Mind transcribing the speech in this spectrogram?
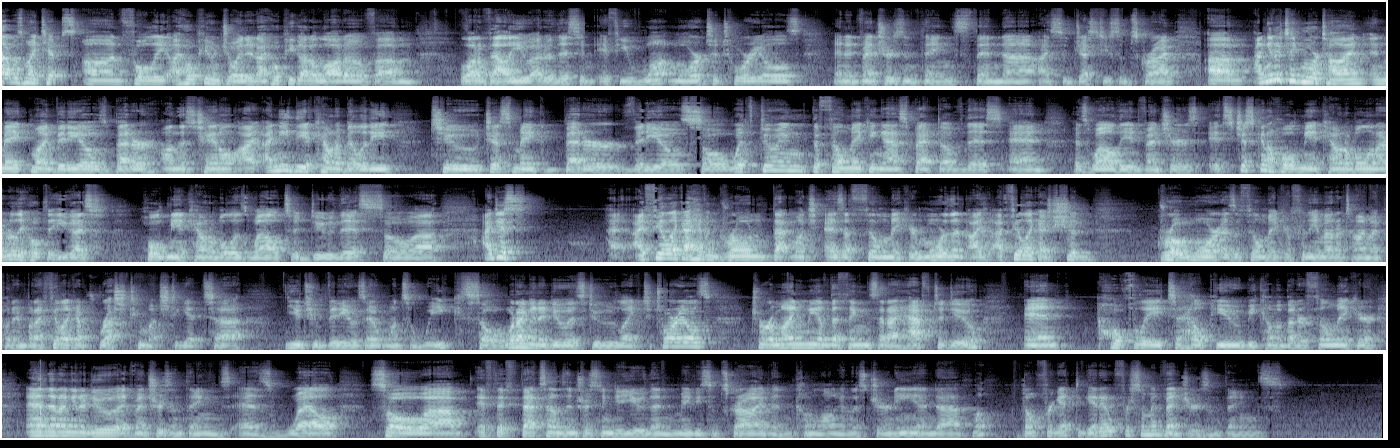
that was my tips on Foley. I hope you enjoyed it. I hope you got a lot of um, a lot of value out of this. And if you want more tutorials and adventures and things, then uh, I suggest you subscribe. Um, I'm going to take more time and make my videos better on this channel. I, I need the accountability to just make better videos. So with doing the filmmaking aspect of this and as well the adventures, it's just going to hold me accountable. And I really hope that you guys hold me accountable as well to do this. So uh, I just I feel like I haven't grown that much as a filmmaker more than I, I feel like I should grow more as a filmmaker for the amount of time I put in, but I feel like I've rushed too much to get uh, YouTube videos out once a week. So what I'm going to do is do like tutorials to remind me of the things that I have to do and hopefully to help you become a better filmmaker. And then I'm going to do adventures and things as well. So uh, if, if that sounds interesting to you, then maybe subscribe and come along on this journey. And uh, well, don't forget to get out for some adventures and things.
